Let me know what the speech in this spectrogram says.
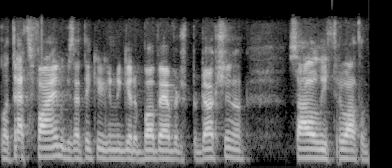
but that's fine because I think you're going to get above average production solidly throughout the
